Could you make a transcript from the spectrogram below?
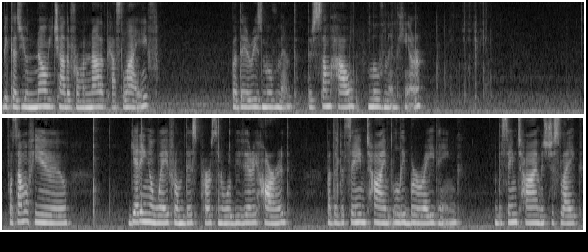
because you know each other from another past life, but there is movement. There's somehow movement here. For some of you, getting away from this person will be very hard but at the same time liberating. At the same time, it's just like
